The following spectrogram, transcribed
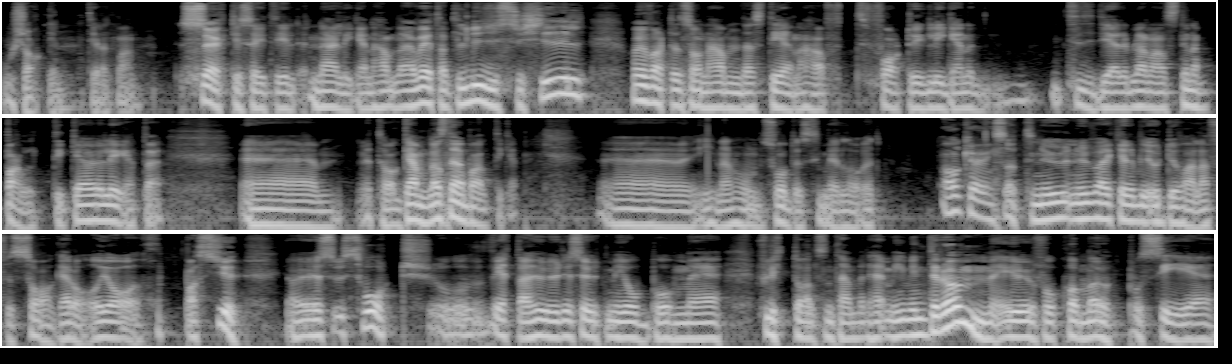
orsaken till att man söker sig till närliggande hamnar. Jag vet att Lysekil har ju varit en sån hamn där Stena haft fartyg liggande tidigare, bland annat Stena Baltica har ju legat där. Eh, ett tag, gamla Stena Baltica. Eh, innan hon såldes till Medelhavet. Okej. Så att nu, nu verkar det bli Uddevalla för Saga då och jag hoppas ju. Jag är svårt att veta hur det ser ut med jobb och med flytt och allt sånt här med det här. Men min dröm är ju att få komma upp och se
